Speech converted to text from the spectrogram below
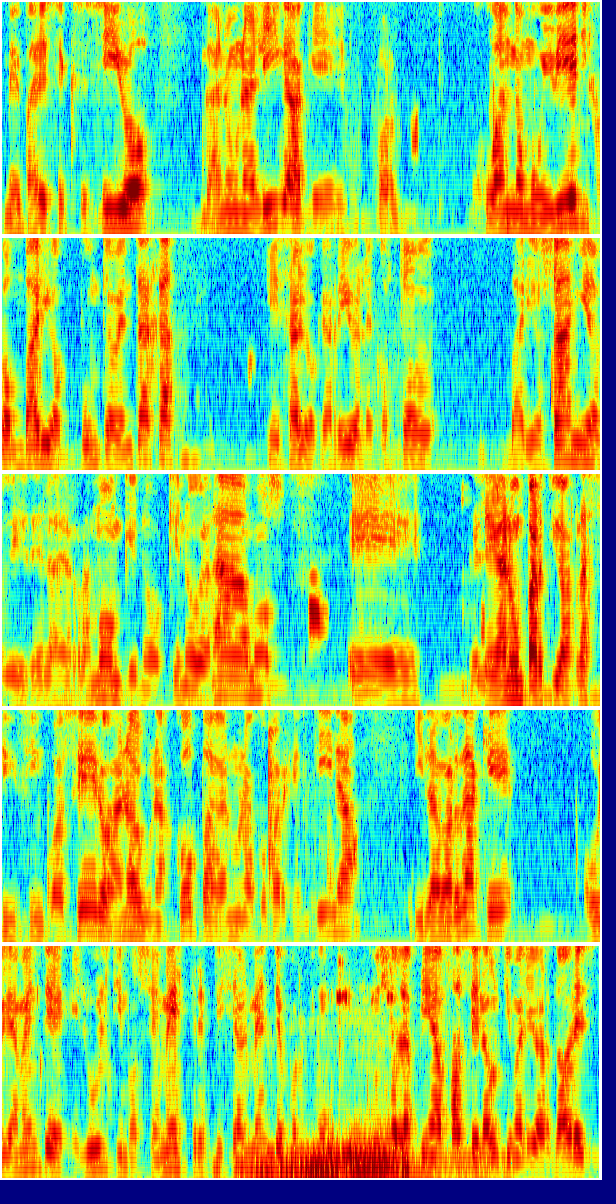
me parece excesivo. Ganó una liga que, por jugando muy bien y con varios puntos de ventaja, que es algo que a River le costó varios años, desde la de Ramón que no, que no ganábamos. Eh, le ganó un partido a Racing 5 a 0, ganó algunas copas, ganó una Copa Argentina, y la verdad que obviamente el último semestre especialmente, porque incluso la primera fase de la última Libertadores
